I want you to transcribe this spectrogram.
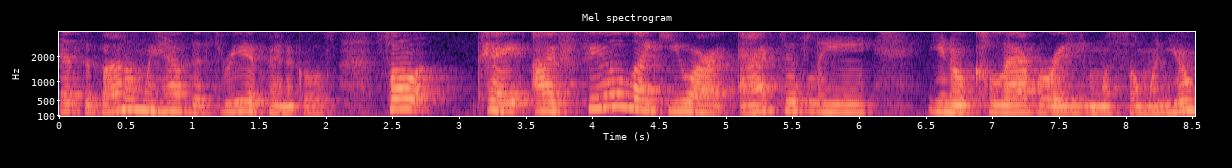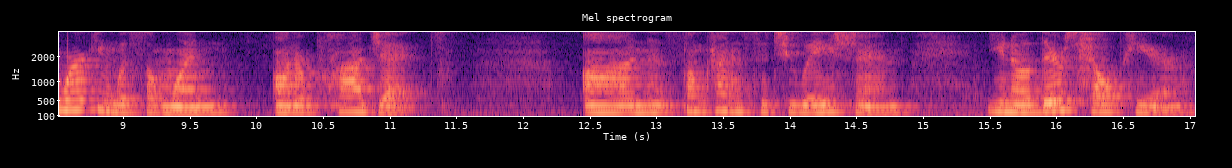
At the bottom we have the Three of Pentacles. So, okay, I feel like you are actively, you know, collaborating with someone. You're working with someone on a project, on some kind of situation. You know, there's help here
